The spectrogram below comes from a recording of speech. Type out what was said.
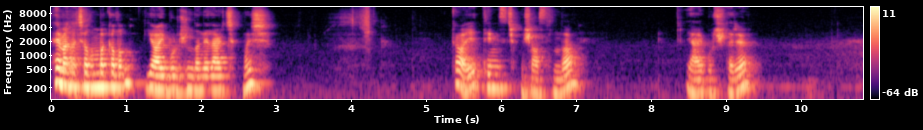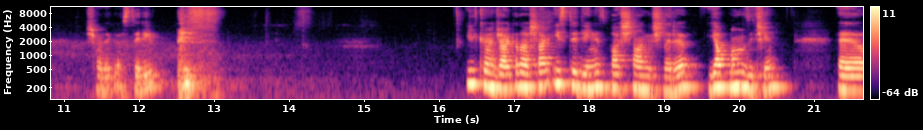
Hemen açalım bakalım yay burcunda neler çıkmış. Gayet temiz çıkmış aslında. Yay burçları. Şöyle göstereyim. İlk önce arkadaşlar istediğiniz başlangıçları yapmanız için e,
